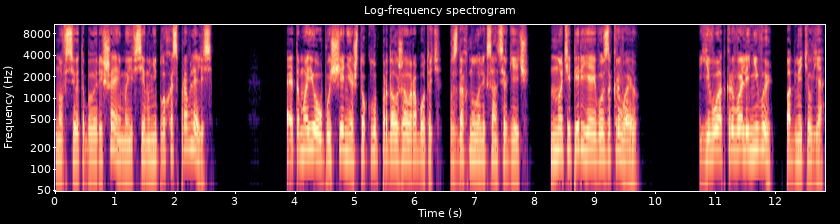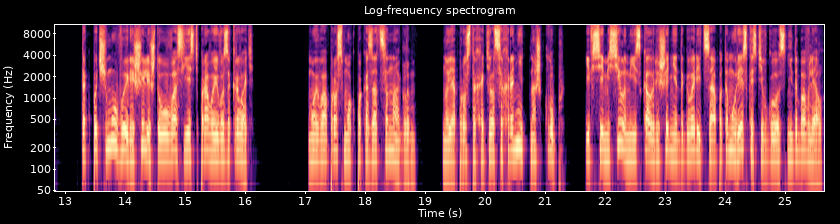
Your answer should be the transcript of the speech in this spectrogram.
но все это было решаемо, и все мы неплохо справлялись. «Это мое упущение, что клуб продолжал работать», — вздохнул Александр Сергеевич. «Но теперь я его закрываю. «Его открывали не вы», — подметил я. «Так почему вы решили, что у вас есть право его закрывать?» Мой вопрос мог показаться наглым, но я просто хотел сохранить наш клуб и всеми силами искал решение договориться, а потому резкости в голос не добавлял.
